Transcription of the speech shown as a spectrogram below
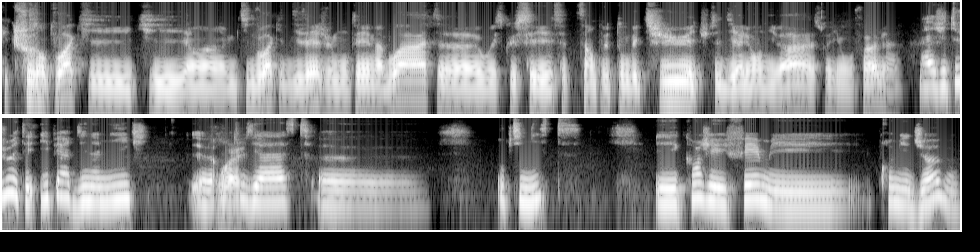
quelque chose en toi qui, qui une petite voix qui te disait je vais monter ma boîte euh, ou est-ce que c'est c'est un peu tombé dessus et tu t'es dit allez on y va soyons folles. Bah, j'ai toujours été hyper dynamique euh, enthousiaste euh, optimiste. Et quand j'ai fait mes premiers jobs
